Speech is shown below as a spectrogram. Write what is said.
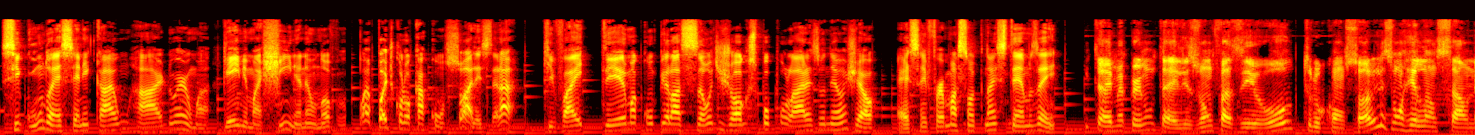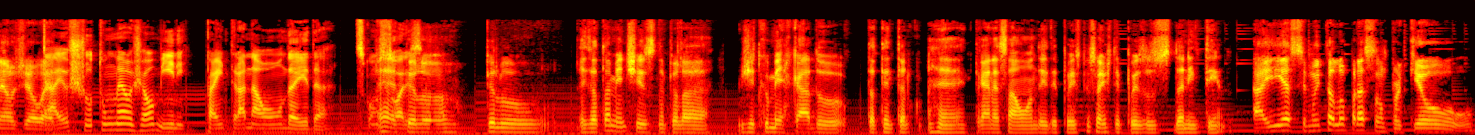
segundo a SNK, é um hardware, uma game machine, né? Um novo. Pode colocar console, será? Que vai ter uma compilação de jogos populares do Neo Geo. Essa é a informação que nós temos aí. Então, aí minha pergunta é: eles vão fazer outro console ou eles vão relançar o Neo Geo X? Ah, eu chuto um Neo Geo Mini pra entrar na onda aí da, dos consoles. É, pelo. pelo... Exatamente isso, né? Pela o jeito que o mercado tá tentando é, entrar nessa onda aí depois, principalmente depois dos da Nintendo. Aí ia ser muita alopração, porque o,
